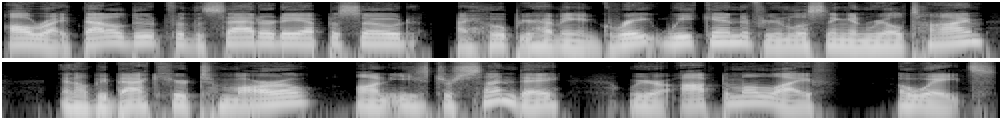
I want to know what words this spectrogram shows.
All right, that'll do it for the Saturday episode. I hope you're having a great weekend if you're listening in real time and I'll be back here tomorrow on Easter Sunday where your optimal life awaits.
